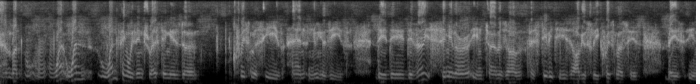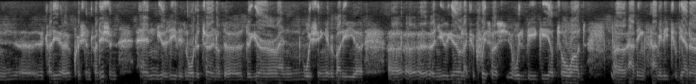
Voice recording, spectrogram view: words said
but one one one thing was interesting is the Christmas Eve and New Year's Eve. They, they, they're very similar in terms of festivities. Obviously, Christmas is based in uh, tradi- uh, Christian tradition, and New Year's Eve is more the turn of the, the year and wishing everybody uh, uh, a, a new year. Like a Christmas will be geared toward uh, having family together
